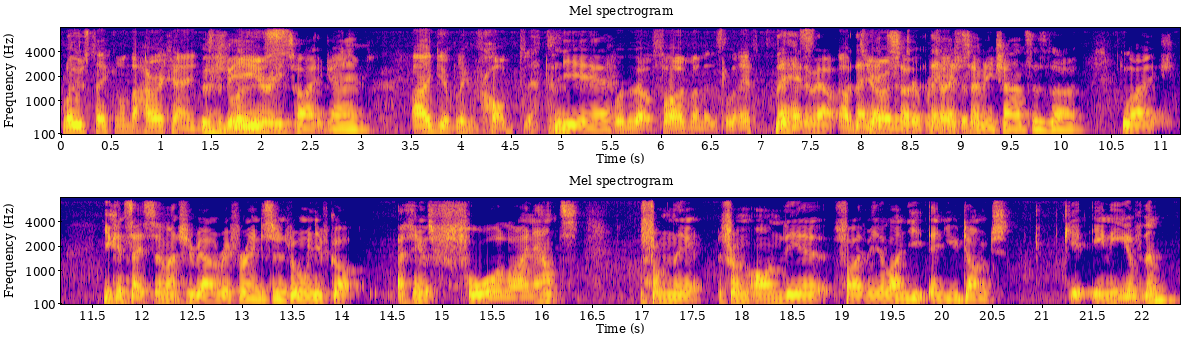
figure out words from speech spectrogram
Blues taking on the Hurricanes. The Very Blues tight game. arguably robbed at the- Yeah. with about five minutes left. They had about up they to your had, own so, they had so many chances though. Like you can say so much about refereeing decisions, but when you've got I think it was four lineouts from the from on their uh, five meter line, you, and you don't get any of them,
